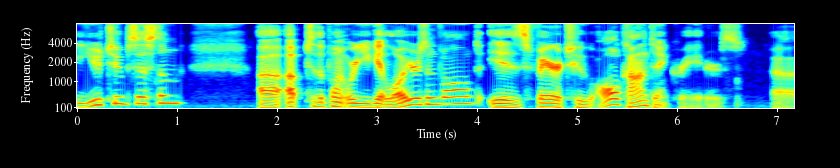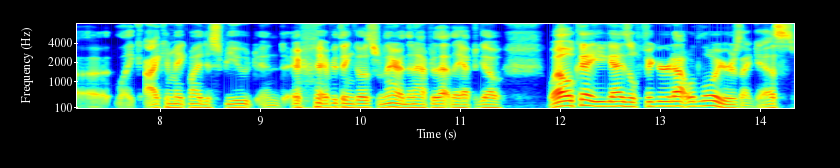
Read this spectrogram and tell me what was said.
youtube system uh, up to the point where you get lawyers involved is fair to all content creators uh, like I can make my dispute and everything goes from there. And then after that, they have to go, well, okay, you guys will figure it out with lawyers, I guess.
